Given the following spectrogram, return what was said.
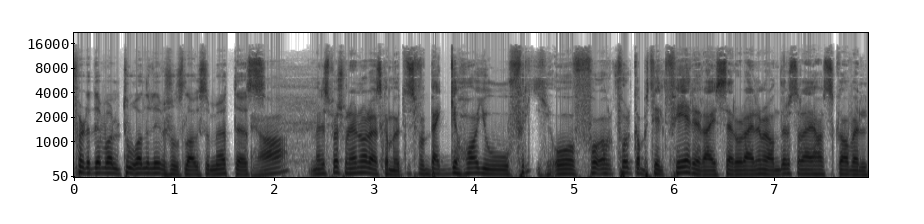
for det er vel to andredivisjonslag som møtes. Ja, men spørsmålet er når de skal møtes, for begge har jo fri. Og for, folk har bestilt feriereiser og det ene med det andre, så de skal vel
